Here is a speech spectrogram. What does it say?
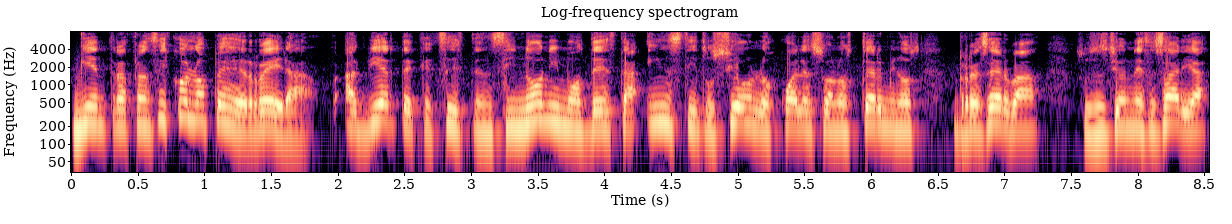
Mientras Francisco López Herrera advierte que existen sinónimos de esta institución, los cuales son los términos reserva, sucesión necesaria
